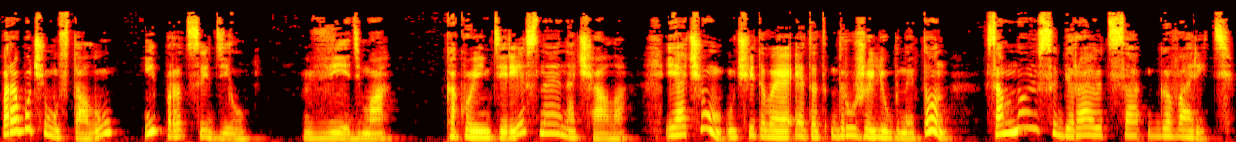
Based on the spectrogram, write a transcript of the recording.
по рабочему столу и процедил. «Ведьма!» Какое интересное начало! И о чем, учитывая этот дружелюбный тон, со мною собираются говорить.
